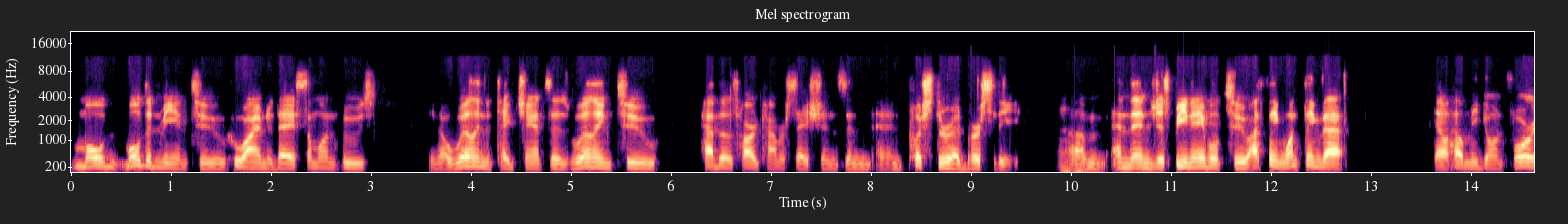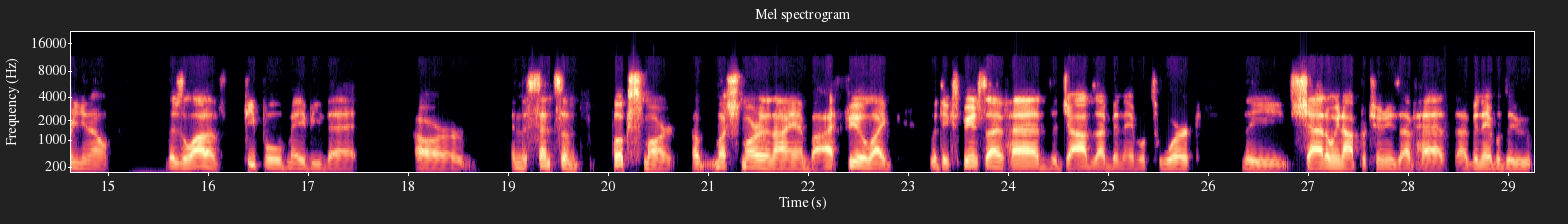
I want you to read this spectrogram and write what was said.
mold molded me into who I am today. Someone who's, you know, willing to take chances, willing to have those hard conversations, and and push through adversity. Mm-hmm. Um, and then just being able to, I think one thing that that'll help me going forward. You know, there's a lot of people maybe that are in the sense of book smart, uh, much smarter than I am. But I feel like with the experience I've had, the jobs I've been able to work, the shadowing opportunities I've had, I've been able to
